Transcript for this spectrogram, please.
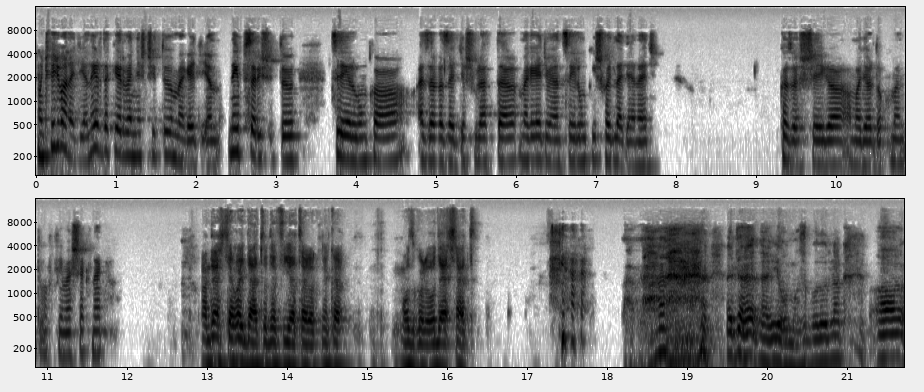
Úgyhogy van egy ilyen érdekérvényesítő, meg egy ilyen népszerűsítő célunk a, ezzel az egyesülettel, meg egy olyan célunk is, hogy legyen egy közösség a, a magyar dokumentumfilmeseknek. András, te hogy látod a fiataloknak a mozgolódását? De jó mozgolódnak. A,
